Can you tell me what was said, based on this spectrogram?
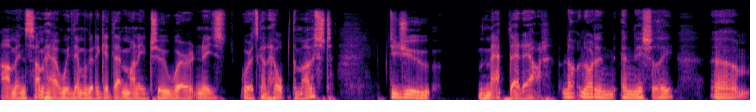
Um, and somehow we then we've got to get that money to where it needs, where it's going to help the most. Did you map that out? Not, not in, initially. Um,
